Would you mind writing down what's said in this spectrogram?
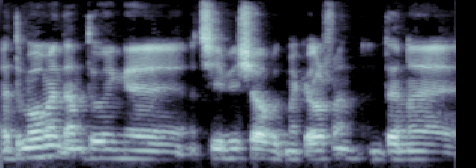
At the moment, I'm doing a, a TV show with my girlfriend, and then uh,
